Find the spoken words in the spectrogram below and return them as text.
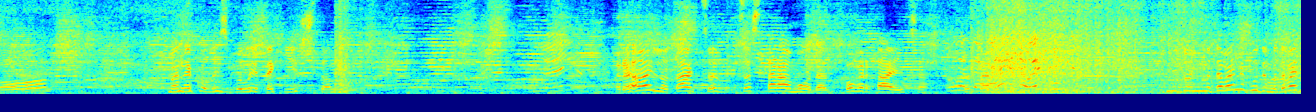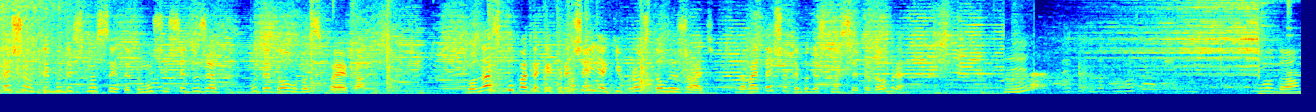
О, в мене колись були такі штани. Реально, так, це, це стара мода, повертається. О, давай, давай. Ну, Донь, давай не будемо, давай те, що ти будеш носити, тому що ще дуже буде довго спека. Бо в нас купа таких речей, які просто лежать. Давай те, що ти будеш носити, добре? М? Ну так. Да.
